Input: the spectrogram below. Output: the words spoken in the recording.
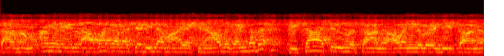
കാരണം അങ്ങനെയുള്ള അപകടചടിലമായ കിനാവ് കണ്ടത് പിശാച്ചിൽ നിന്നിട്ടാണ് അവന് വേണ്ടിയിട്ടാണ്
